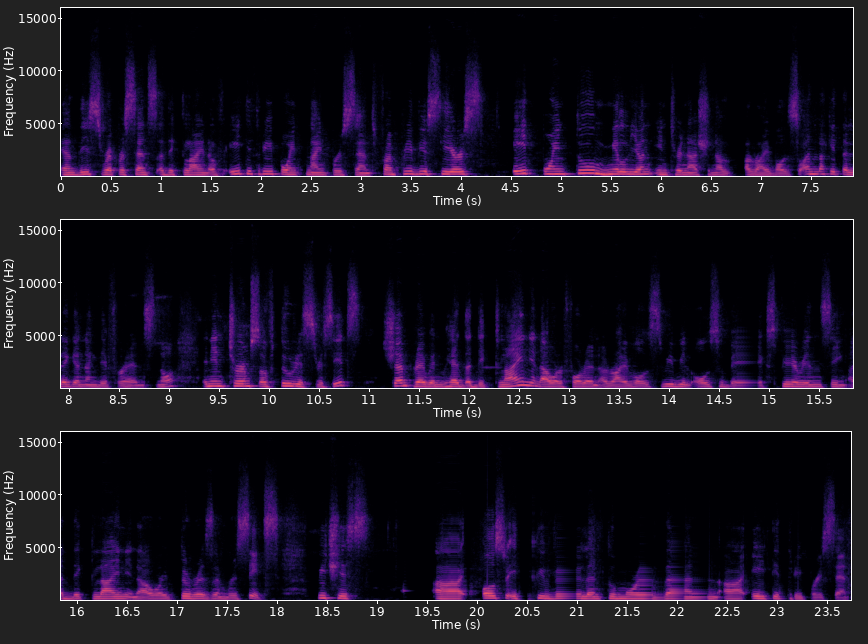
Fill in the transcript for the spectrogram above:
and this represents a decline of 83.9% from previous year's 8.2 million international arrivals. So ang laki talaga ng difference, no? And in terms of tourist receipts, syempre when we had a decline in our foreign arrivals, we will also be experiencing a decline in our tourism receipts, which is uh, also equivalent to more than uh, 83%.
